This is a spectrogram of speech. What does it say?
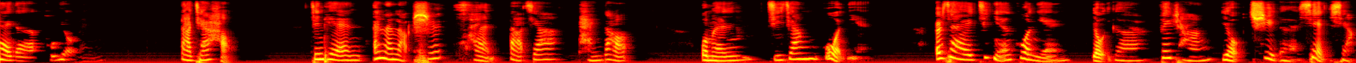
爱的朋友们，大家好。今天安兰老师和大家谈到，我们即将过年，而在今年过年有一个非常有趣的现象，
